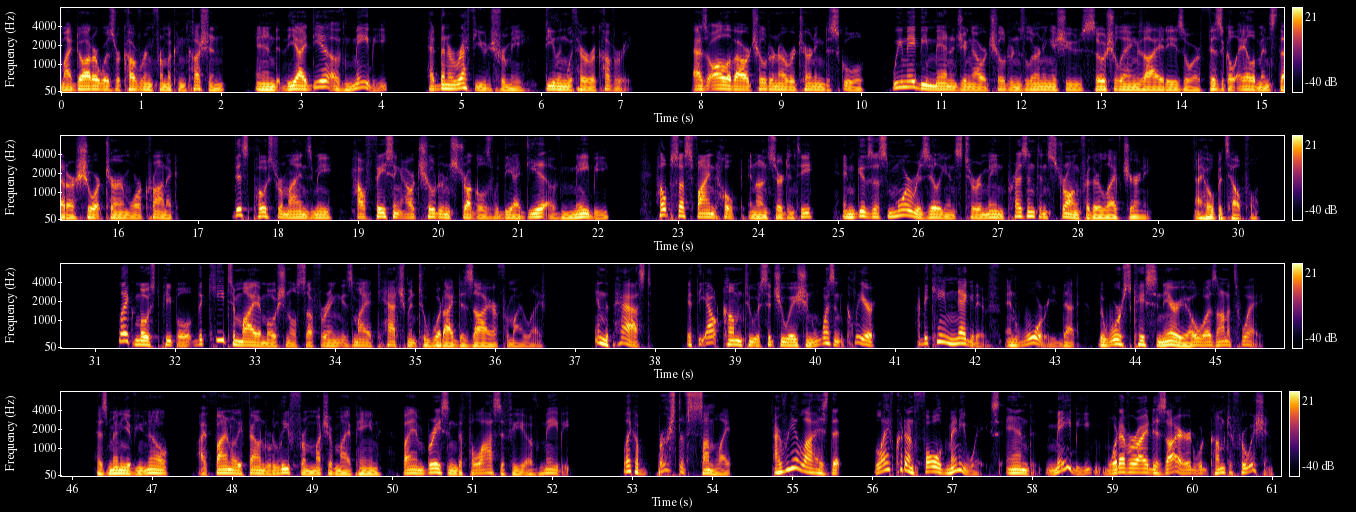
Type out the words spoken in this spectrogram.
My daughter was recovering from a concussion, and the idea of maybe had been a refuge for me dealing with her recovery. As all of our children are returning to school, we may be managing our children's learning issues, social anxieties, or physical ailments that are short term or chronic. This post reminds me how facing our children's struggles with the idea of maybe helps us find hope in uncertainty and gives us more resilience to remain present and strong for their life journey. I hope it's helpful. Like most people, the key to my emotional suffering is my attachment to what I desire for my life. In the past, if the outcome to a situation wasn't clear, I became negative and worried that the worst case scenario was on its way. As many of you know, I finally found relief from much of my pain by embracing the philosophy of maybe. Like a burst of sunlight, I realized that Life could unfold many ways, and maybe whatever I desired would come to fruition.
